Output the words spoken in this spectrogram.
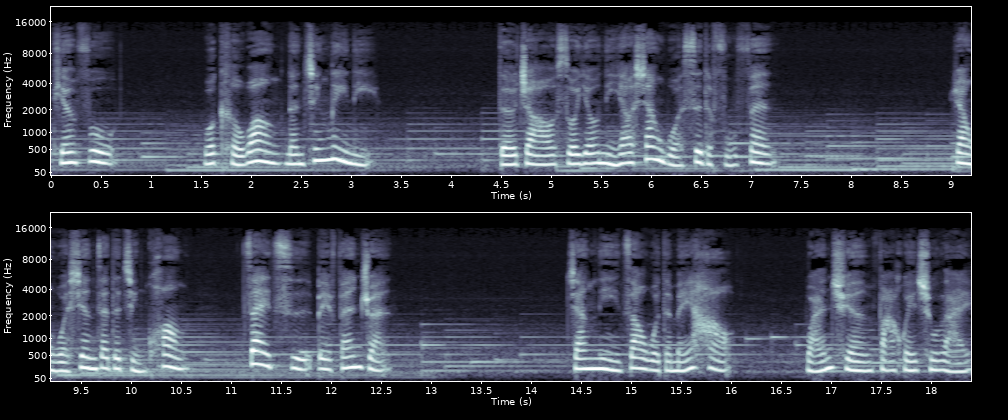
天父，我渴望能经历你，得着所有你要像我似的福分，让我现在的境况再次被翻转，将你造我的美好完全发挥出来。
